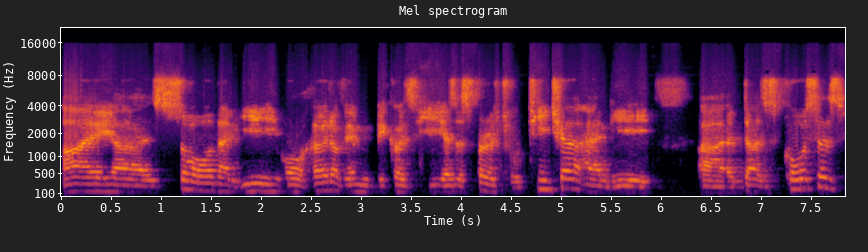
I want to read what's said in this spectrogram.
I uh, saw that he or heard of him because he is a spiritual teacher and he uh, does courses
